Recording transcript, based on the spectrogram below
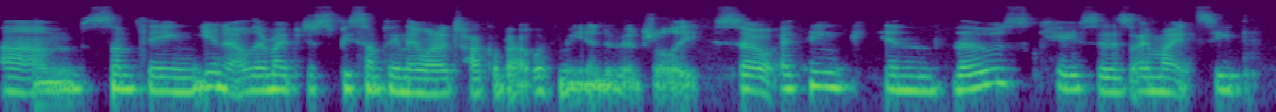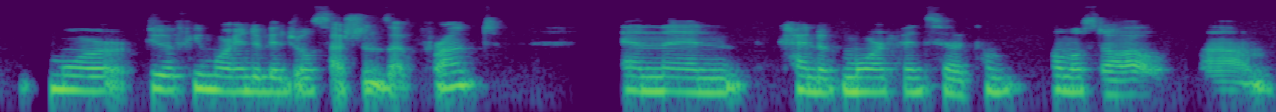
um, something you know there might just be something they want to talk about with me individually so i think in those cases i might see more do a few more individual sessions up front and then kind of morph into com- almost all um,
